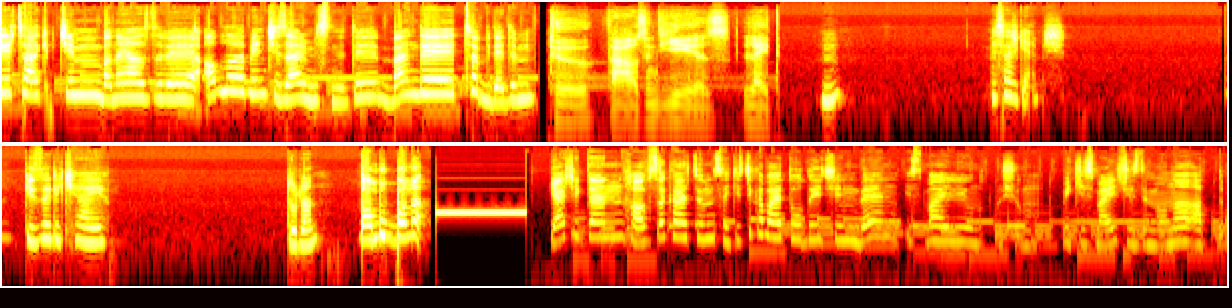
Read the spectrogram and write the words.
bir takipçim bana yazdı ve abla beni çizer misin dedi. Ben de tabii dedim. 2,000 years later. Hı? Mesaj gelmiş. Güzel hikaye. Dur lan. Lan bu bana... Gerçekten hafıza kartım 8 GB olduğu için ben İsmail'i unutmuşum. Wiki İsmail'i çizdim ona attım.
